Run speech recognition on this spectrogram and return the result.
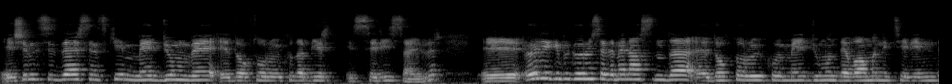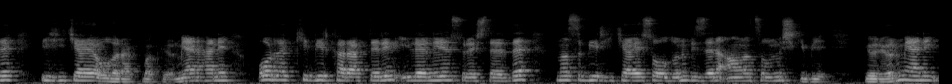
E, şimdi siz dersiniz ki Medium ve e, Doktor Uyku'da bir e, seri sayılır. E, öyle gibi görünse de ben aslında e, Doktor Uyku Medium'un devamı niteliğinde bir hikaye olarak bakıyorum. Yani hani oradaki bir karakterin ilerleyen süreçlerde nasıl bir hikayesi olduğunu bizlere anlatılmış gibi görüyorum. Yani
